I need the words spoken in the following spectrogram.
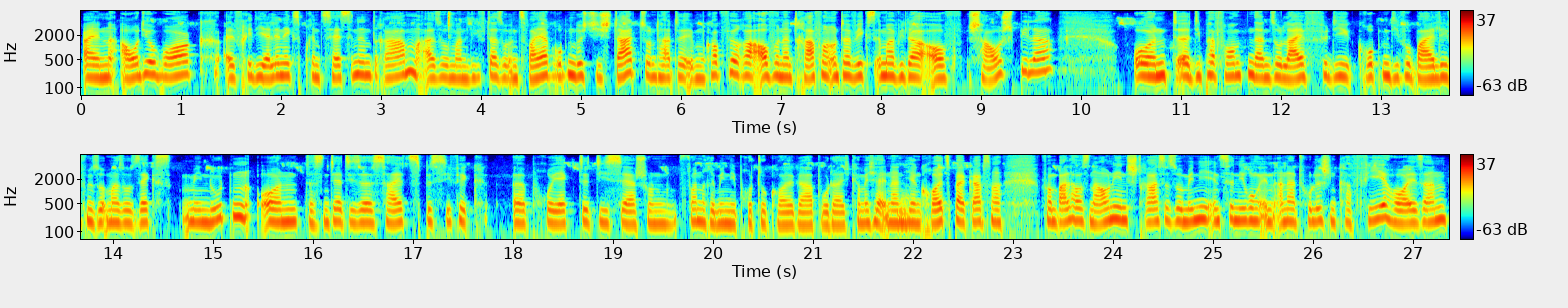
ein Audiowalk, Elfriede Jelineks Prinzessinnen-Dramen. Also man lief da so in Zweiergruppen durch die Stadt und hatte eben Kopfhörer auf und dann traf man unterwegs immer wieder auf Schauspieler. Und äh, die performten dann so live für die Gruppen, die vorbeiliefen, so immer so sechs Minuten. Und das sind ja diese Site-Specific äh, Projekte, die es ja schon von Rimini-Protokoll gab. Oder ich kann mich erinnern, hier in Kreuzberg gab es mal vom Ballhaus Nauninstraße so Mini-Inszenierungen in anatolischen Kaffeehäusern,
